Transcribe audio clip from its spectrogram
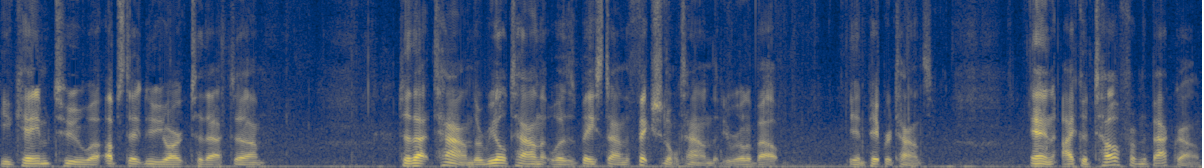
He came to uh, upstate New York to that um, to that town, the real town that was based on the fictional town that he wrote about in Paper Towns. And I could tell from the background,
